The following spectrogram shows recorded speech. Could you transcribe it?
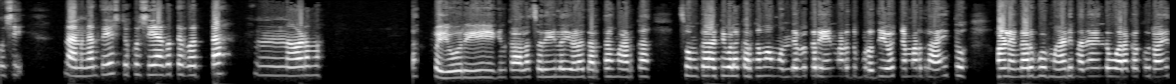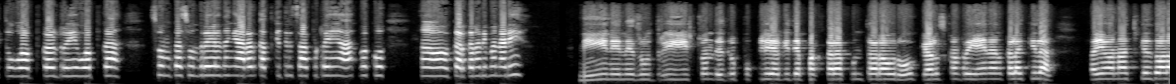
ಖುಷಿ. ನನ್ಗಂತ ಎಷ್ಟು ಖುಷಿ ಆಗುತ್ತೆ ಗೊತ್ತಾ? ನೋಡಮ್ಮ. ಅಯ್ಯೋ ರೀ ಈಗಿನ ಕಾಲ ಸರಿ ಇಲ್ಲ ಹೇಳೋದ್ ಅರ್ಥ ಮಾಡ್ಕ ಸುಮ್ಕ ಅಟ್ಟಿ ಒಳಗ್ ಕರ್ಕೊಂಬ ಮುಂದೆ ಬೇಕಾದ್ರೆ ಏನ್ ಮಾಡುದು? ಬಿಡೋದು ಯೋಚನೆ ಮಾಡಿದ್ರೆ ಆಯ್ತು. ಅವ್ಳ ಹೆಂಗಾರು ಮಾಡಿ ಮನೆಯಿಂದ ಹೊರಗ್ ಹಾಕೋದು ಆಯ್ತು. ಒಪ್ಕೊಳ್ರಿ ಒಪ್ಕ. ಸುಮ್ಕ ಸುಂದ್ರ ಹೇಳ್ದಂಗೆ ಯಾರು ಕತ್ಕಿತ್ರಿ ಸಾಕ್ಬಿಟ್ರೆ ಹಾಕ್ಬೇಕು ಕರ್ಕ ನಡಿ ನಡಿ ನೀನೇನೆ ರುದ್ರಿ ಇಷ್ಟೊಂದ್ ಎದುರು ಪುಕ್ಲಿ ಆಗಿದೆ ಪಕ್ಕದ ಕುಂತಾರ ಅವ್ರು? ಕೇಳಿಸ್ಕೊಂಡ್ರೆ ಏನ್ ಅನ್ಕೊಳಕಿಲ್ಲ. ಅಯ್ಯೋ, ನಾಚ್ಕಿಲ್ದೋಳ,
